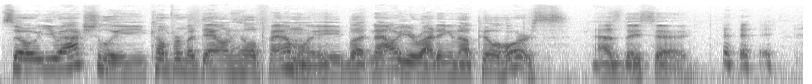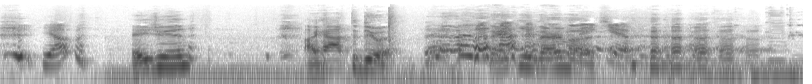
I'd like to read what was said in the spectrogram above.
So you actually come from a downhill family, but now you're riding an uphill horse, as they say. Yep. Adrienne, I have to do it. Thank you very much. Thank you.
